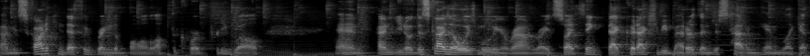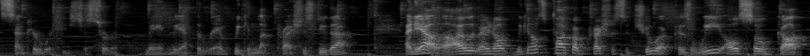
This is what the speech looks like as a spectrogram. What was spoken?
I mean, Scottie can definitely bring the ball up the court pretty well, and and you know this guy's always moving around, right? So I think that could actually be better than just having him like at center where he's just sort of mainly at the rim. We can let Precious do that, and yeah, I, I know we can also talk about Precious Achiuwa because we also got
